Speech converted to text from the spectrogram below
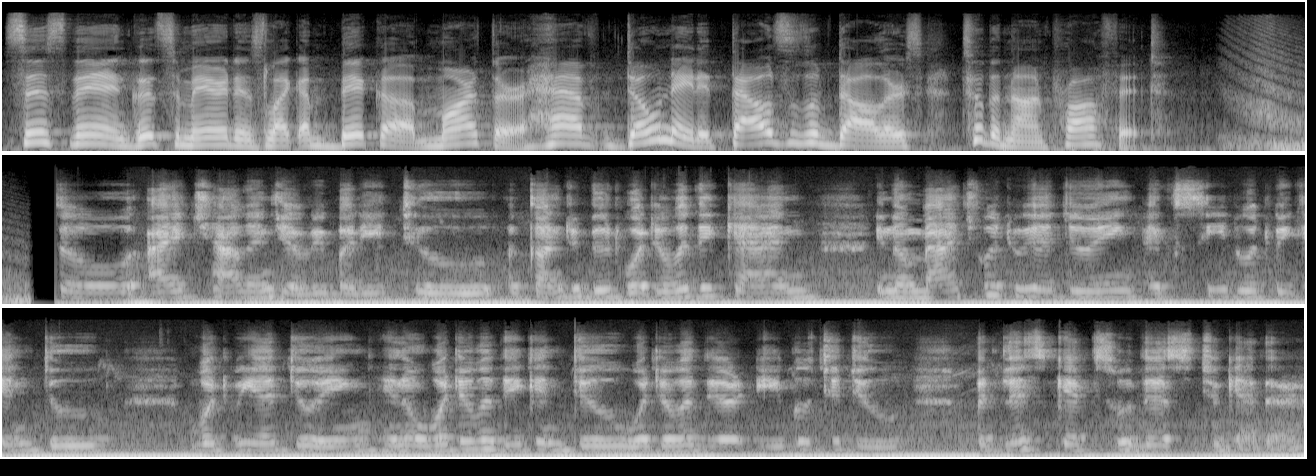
Since then, Good Samaritans like Ambika Martha have donated thousands of dollars to the nonprofit nonprofit. So I challenge everybody to contribute whatever they can, you know, match what we are doing, exceed what we can do, what we are doing, you know, whatever they can do, whatever they're able to do. But let's get through this together.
